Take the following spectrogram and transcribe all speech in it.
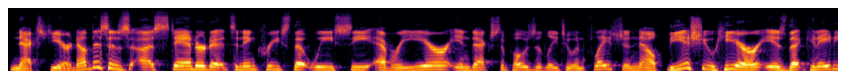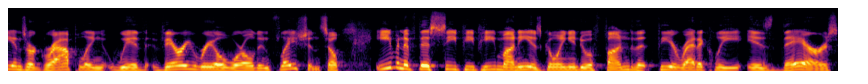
next year. Now, this is a standard, it's an increase that we see every year, indexed supposedly to inflation. Now, the issue here is that Canadians are grappling with very real world inflation. So, even if this CPP money is going into a fund that theoretically is theirs,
